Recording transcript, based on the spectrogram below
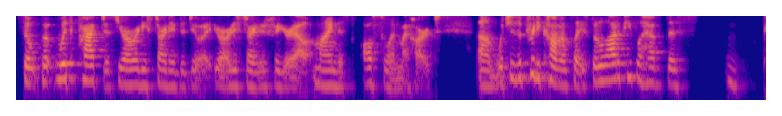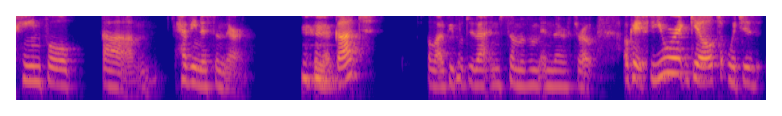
So, but with practice, you're already starting to do it. You're already starting to figure it out. Mine is also in my heart, um, which is a pretty commonplace. But a lot of people have this painful um, heaviness in their in their Mhm. gut. A lot of people do that, and some of them in their throat. Okay, so you were at guilt, which is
